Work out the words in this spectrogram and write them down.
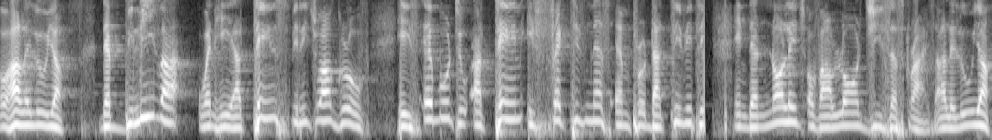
Oh, hallelujah. The believer, when he attains spiritual growth, he is able to attain effectiveness and productivity in the knowledge of our Lord Jesus Christ. Hallelujah.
